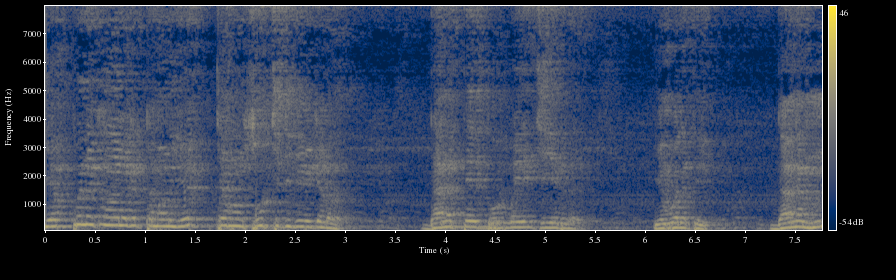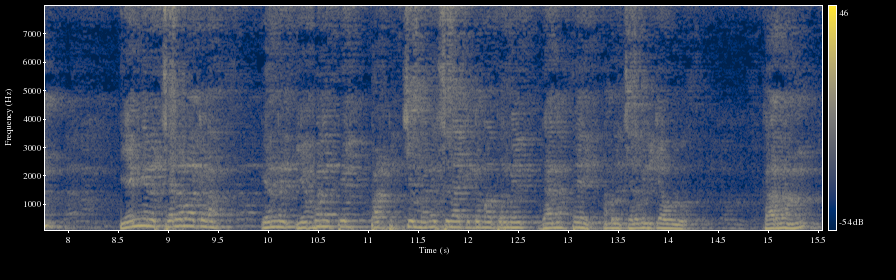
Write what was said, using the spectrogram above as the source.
യൗവന കാലഘട്ടമാണ് ഏറ്റവും സൂക്ഷിച്ച് ജീവിക്കേണ്ടത്. ധനത്തെ ദുർമയം ചെയ്യരുത്. യൗവനത്തിൽ ധനം എങ്ങനെ ചെലവാക്കണം എന്ന് യൗവനത്തിൽ പഠിച്ച് മനസ്സിലാക്കിയിട്ട് മാത്രമേ ധനത്തെ നമ്മൾ ചെലവഴിക്കാവുള്ളൂ. കാരണം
